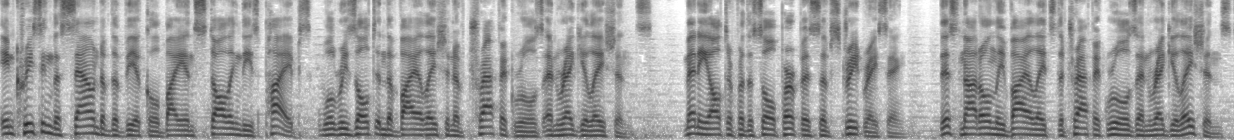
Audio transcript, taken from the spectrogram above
Increasing the sound of the vehicle by installing these pipes will result in the violation of traffic rules and regulations. Many alter for the sole purpose of street racing. This not only violates the traffic rules and regulations,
